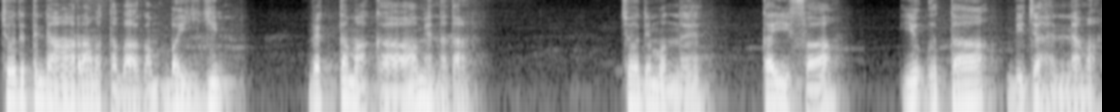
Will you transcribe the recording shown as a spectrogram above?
ചോദ്യത്തിന്റെ ആറാമത്തെ ഭാഗം ബയ്യിൻ വ്യക്തമാക്കാം എന്നതാണ്. ചോദ്യം ഒന്ന് കൈഫ യു ബിജഹന്നമ?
